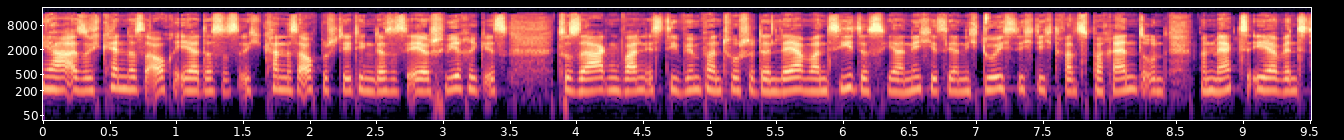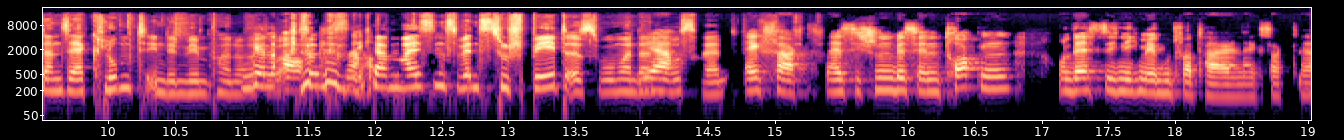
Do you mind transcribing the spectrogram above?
Ja, also ich kenne das auch eher, dass es, ich kann das auch bestätigen, dass es eher schwierig ist zu sagen, wann ist die Wimperntusche denn leer. Man sieht es ja nicht, ist ja nicht durchsichtig, transparent und man merkt es eher, wenn es dann sehr klumpt in den Wimpern. Oder genau. So. Also das genau. ist ja meistens, wenn es zu spät ist, wo man dann ja, losrennt. Exakt. Da ist sie schon ein bisschen trocken und lässt sich nicht mehr gut verteilen. Exakt. Ja.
